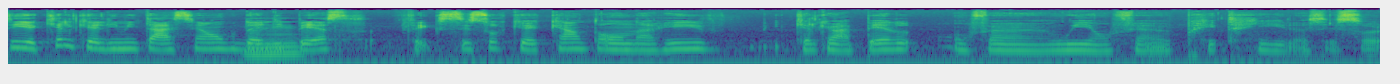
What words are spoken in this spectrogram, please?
Il y a quelques limitations de Mhm. l'IPS. Fait que c'est sûr que quand on arrive, quelqu'un appelle, on fait un, oui, on fait un pré-tri, là, c'est sûr.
